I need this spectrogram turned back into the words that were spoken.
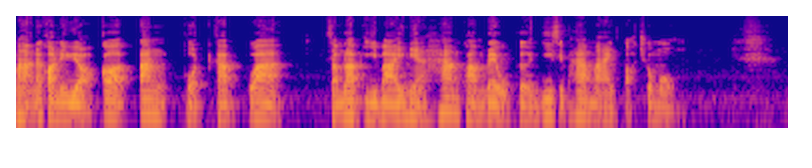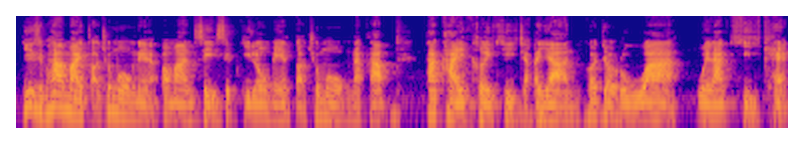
มหานครนิวยอร์กก็ตั้งกฎครับว่าสำหรับ e-bike เนี่ยห้ามความเร็วเกิน 25 ไมล์ต่อชั่วโมง 25 ไมล์ต่อชั่วโมงเนี่ยประมาณ 40 กิโลเมตรต่อชั่วโมงนะครับ ถ้าใครเคยขี่จักรยานก็จะรู้ว่าเวลาขี่แข่ง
